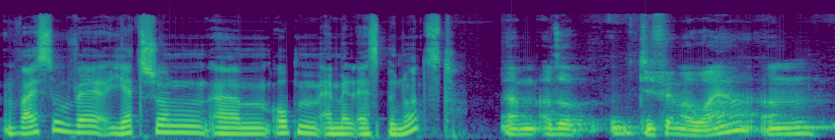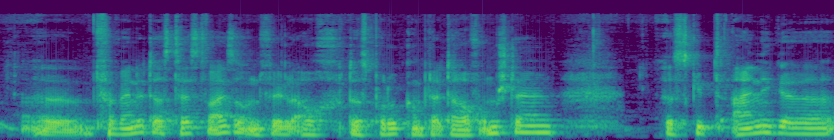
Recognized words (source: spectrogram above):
Weißt du, wer jetzt schon ähm, OpenMLS benutzt? Ähm, also die Firma Wire ähm, äh, verwendet das testweise und will auch das Produkt komplett darauf umstellen. Es gibt einige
